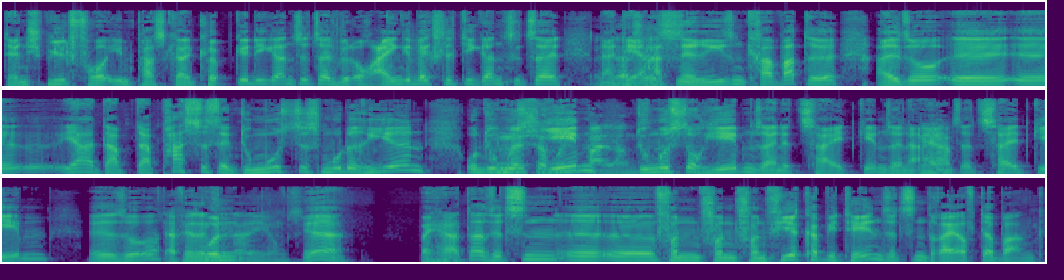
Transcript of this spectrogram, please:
dann spielt vor ihm Pascal Köpke die ganze Zeit, wird auch eingewechselt die ganze Zeit, na, Das der hat eine riesen Krawatte, also, äh, äh, ja, da, da passt es denn, du musst es moderieren und du Die musst jedem, du musst doch jedem seine Zeit geben, seine Ja. Einsatzzeit geben, äh, so. Dafür sind und, wir da, die Jungs. Ja. Bei Hertha sitzen äh, äh, von, von, von vier Kapitänen sitzen drei auf der Bank.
